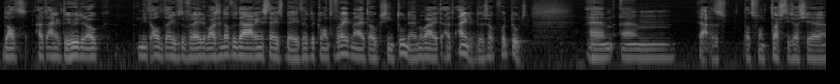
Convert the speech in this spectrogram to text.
Dat uiteindelijk de huurder ook niet altijd even tevreden was. En dat we daarin steeds beter de klanttevredenheid ook zien toenemen, waar je het uiteindelijk dus ook voor doet. En um, ja, dat is, dat is fantastisch als je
